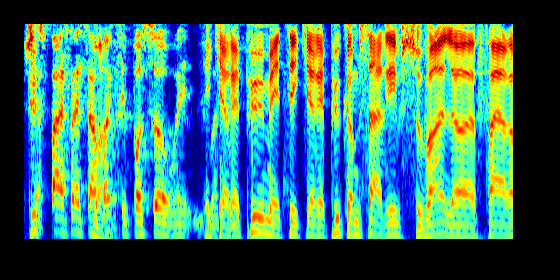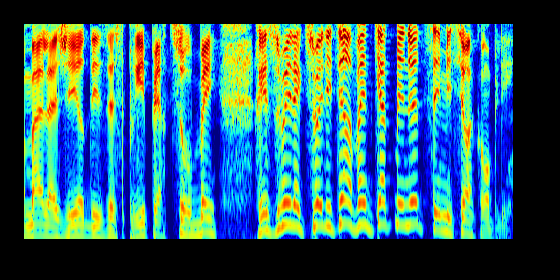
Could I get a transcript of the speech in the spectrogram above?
J'espère sincèrement que c'est pas ça, ouais. Et qui aurait pu, mais qui aurait pu, comme ça arrive souvent, là, faire mal agir des esprits perturbés. Résumer l'actualité en 24 minutes, c'est mission accomplie.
